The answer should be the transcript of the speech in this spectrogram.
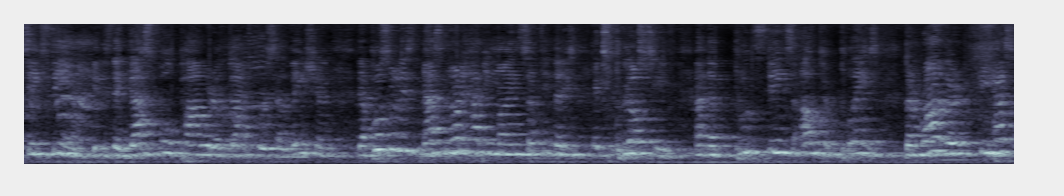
16, it is the gospel power of God for salvation. The Apostle does not have in mind something that is explosive and that puts things out of place, but rather he has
